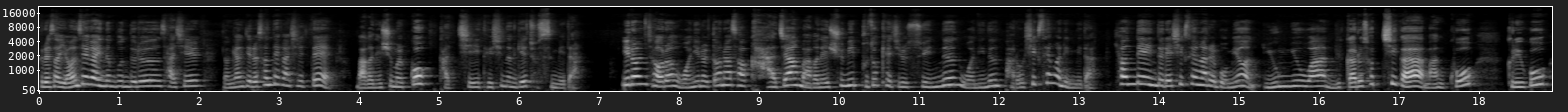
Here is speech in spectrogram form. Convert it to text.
그래서 연세가 있는 분들은 사실 영양제를 선택하실 때 마그네슘을 꼭 같이 드시는 게 좋습니다. 이런저런 원인을 떠나서 가장 마그네슘이 부족해질 수 있는 원인은 바로 식생활입니다. 현대인들의 식생활을 보면 육류와 밀가루 섭취가 많고 그리고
